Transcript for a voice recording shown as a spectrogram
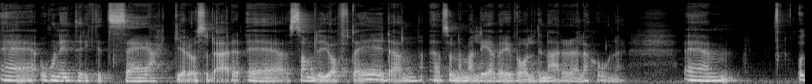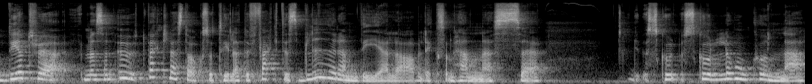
Eh, och hon är inte riktigt säker och sådär, eh, som det ju ofta är i den, alltså när man lever i våld i nära relationer. Eh, och det tror jag, men sen utvecklas det också till att det faktiskt blir en del av liksom hennes... Eh, skulle hon kunna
